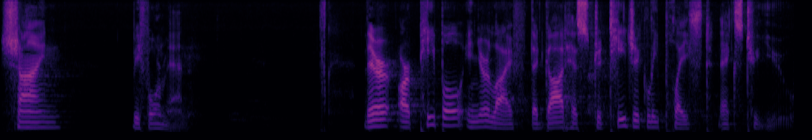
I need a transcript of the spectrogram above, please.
shine before men. There are people in your life that God has strategically placed next to you,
